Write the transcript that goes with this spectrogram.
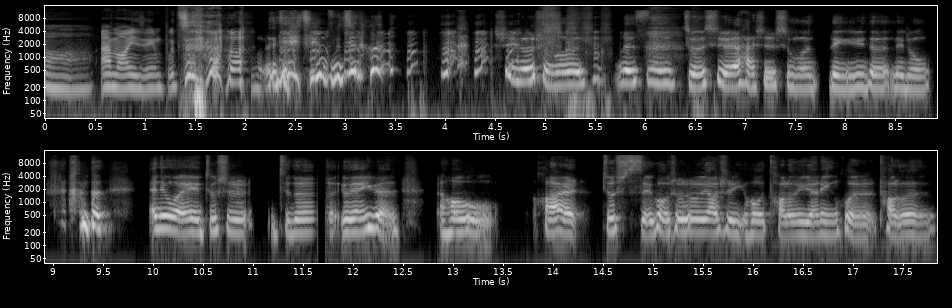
啊，阿毛已经不记得了，已经不记得是一个什么类似哲学还是什么领域的那种。Anyway，就是觉得有点远，然后华尔就随口说说，要是以后讨论园林或者讨论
